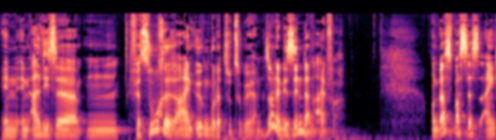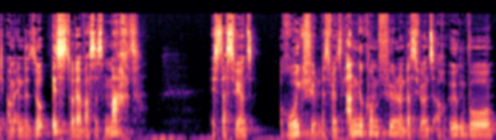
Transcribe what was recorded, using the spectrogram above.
in, in all diese mh, hm, Versuche rein, irgendwo dazuzugehören, sondern die sind dann einfach. Und das, was das eigentlich am Ende so ist oder was es macht, ist, dass wir uns ruhig fühlen, dass wir uns angekommen fühlen und dass wir uns auch irgendwo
